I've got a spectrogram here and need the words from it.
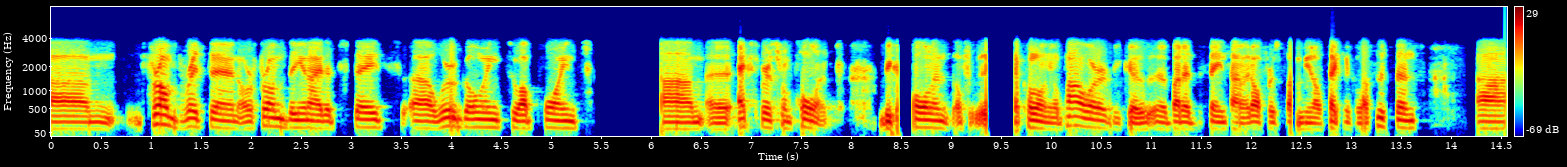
um, from Britain or from the United States, uh, we're going to appoint um, uh, experts from Poland because Poland is a colonial power, because uh, but at the same time it offers some you know technical assistance. Uh,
